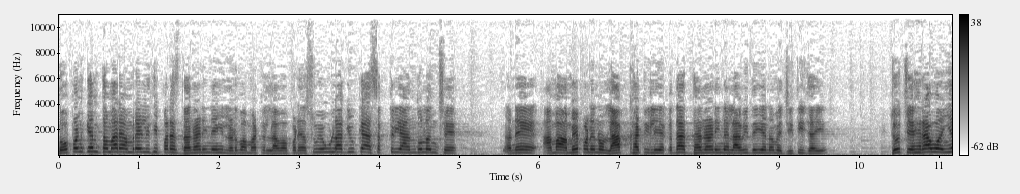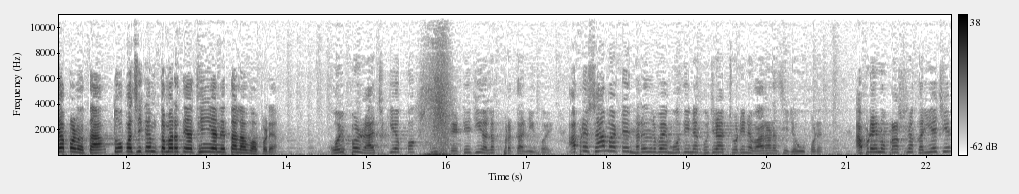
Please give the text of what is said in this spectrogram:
તો પણ કેમ તમારે અમરેલીથી પરેશ ધાનાણીને અહીં લડવા માટે લાવવા પડ્યા? શું એવું લાગ્યું કે આ સક્રિય આંદોલન છે? અને આમાં અમે પણ એનો લાભ ખાટી લઈએ, કદાચ ધાનાણીને લાવી દઈએ અને અમે જીતી જઈએ. જો ચહેરાઓ અહીંયા પણ હતા, તો પછી કેમ તમારે ત્યાંથી અહીંયા નેતા લાવવા પડ્યા? કોઈ પણ રાજકીય પક્ષની સ્ટ્રેટેજી અલગ પ્રકારની હોય. આપણે શા માટે નરેન્દ્રભાઈ મોદીને ગુજરાત છોડીને વારાણસી જવું પડે? આપણે એનો પ્રશ્ન કરીએ છીએ.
